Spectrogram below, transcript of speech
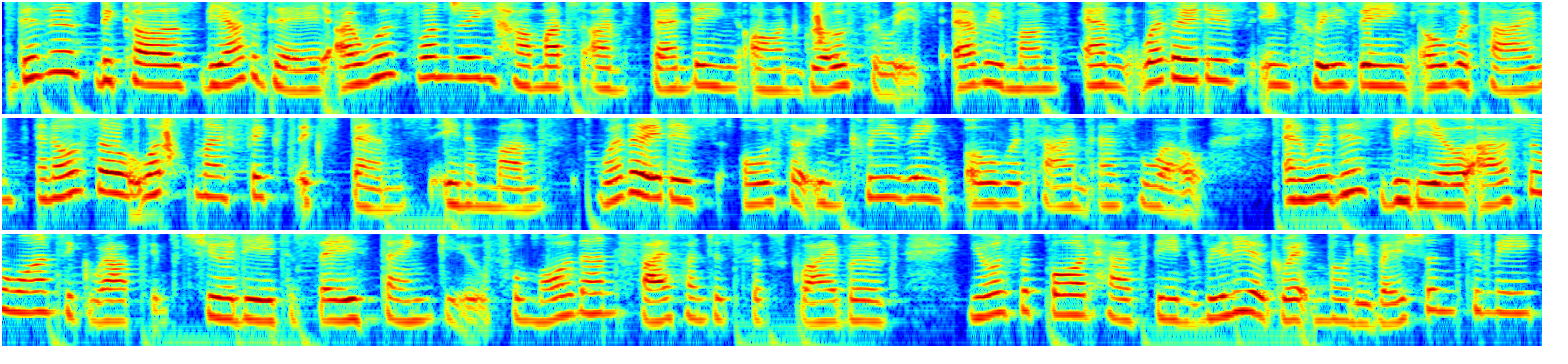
This is because the other day I was wondering how much I'm spending on groceries every month and whether it is increasing over time and also what's my fixed expense in a month, whether it is also increasing over time as well. And with this video, I also want to grab the opportunity to say thank you for more than 500 subscribers. Your support has been really a great motivation to me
